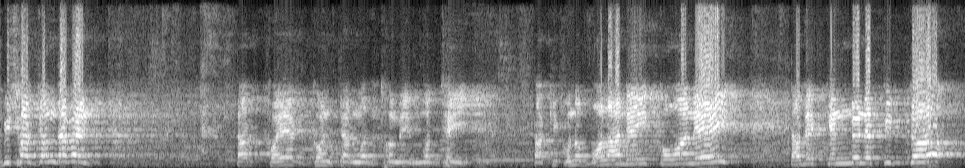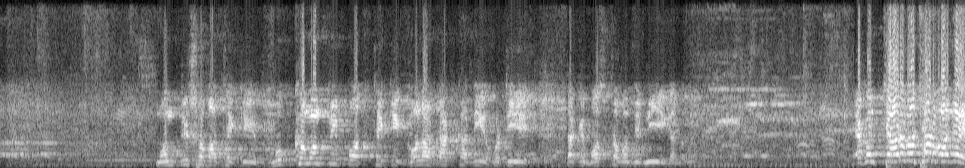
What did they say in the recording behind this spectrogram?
বিসর্জন দেবেন। তার কয়েক ঘণ্টার মাধ্যমে মধ্যেই তাকে কোনো বলা নেই কোয়া নেই। তাদের কেন্দ্র নেতৃত্ব মন্ত্রিসভা থেকে, মুখ্যমন্ত্রী পদ থেকে গলা ধাক্কা দিয়ে হটিয়ে তাকে বস্তাবন্দি নিয়ে গেল। এখন চার বছর বাদে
